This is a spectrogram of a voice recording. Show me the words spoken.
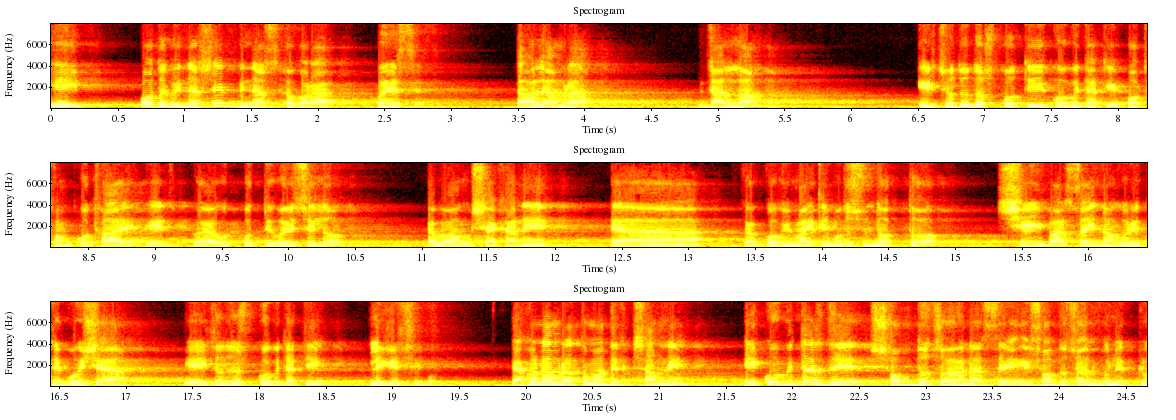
এই পদবিন্যাসে বিন্যাস্ত করা হয়েছে। তাহলে আমরা জানলাম এই চতুর্দশপতি কবিতাটি প্রথম কোথায় এর উৎপত্তি হয়েছিল এবং সেখানে কবি মাইকেল মধুসূদন দত্ত সেই বার্সাই নগরীতে বৈশা এই চতুর্দশ কবিতাটি লিখেছিল। এখন আমরা তোমাদের সামনে এই কবিতার যে শব্দ চয়ন আছে, এই শব্দ চয়নগুলো একটু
